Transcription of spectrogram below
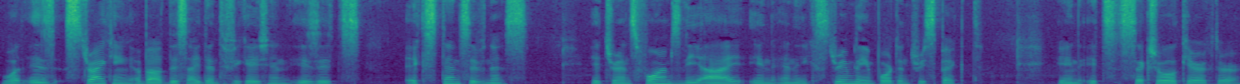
What is striking about this identification is its extensiveness. It transforms the I in an extremely important respect in its sexual character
